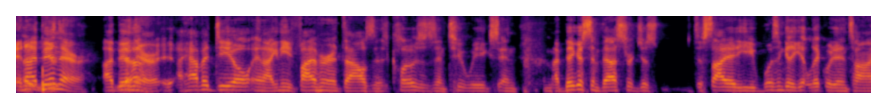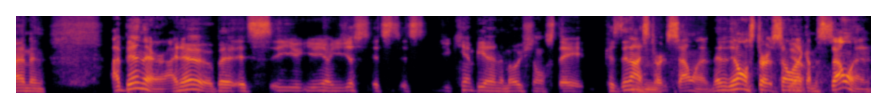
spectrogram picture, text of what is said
And Uh, I've been there. I've been yeah. there. I have a deal and I need 500,000. It closes in two weeks. And my biggest investor just decided he wasn't going to get liquid in time. And I've been there. I know, but it's, you, you know, you just, it's, it's, you can't be in an emotional state because then I Mhm. start selling. Then, then I'll start selling Yeah. like I'm selling.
